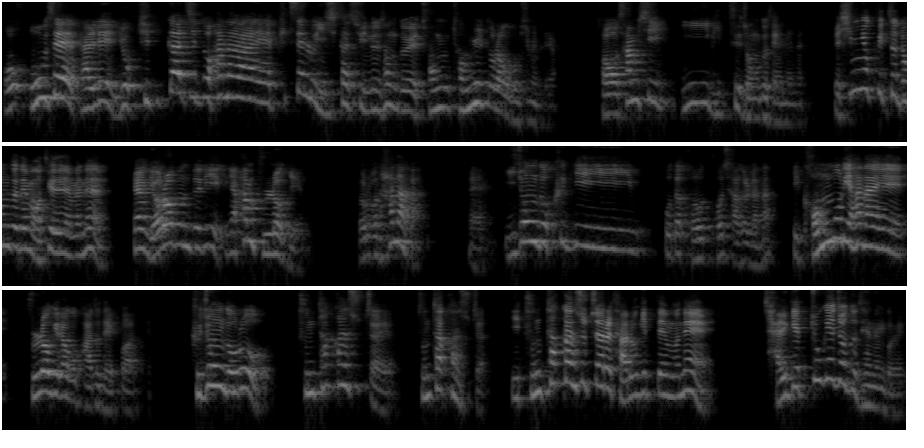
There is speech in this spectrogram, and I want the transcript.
오- 옷에 달린 요 깃까지도 하나의 픽셀로 인식할 수 있는 정도의 정, 정밀도라고 보시면 돼요. 저 32비트 정도 되면은 16비트 정도 되면 어떻게 되냐면은 그냥 여러분들이 그냥 한 블럭이에요. 여러분 하나가 네, 이 정도 크기보다 더, 더 작을라나? 이 건물이 하나의 블럭이라고 봐도 될 것 같아요. 그 정도로 둔탁한 숫자예요. 둔탁한 숫자. 이 둔탁한 숫자를 다루기 때문에 잘게 쪼개져도 되는 거예요.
